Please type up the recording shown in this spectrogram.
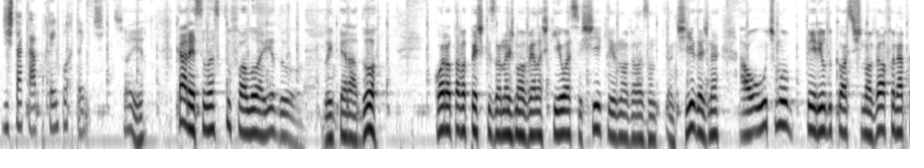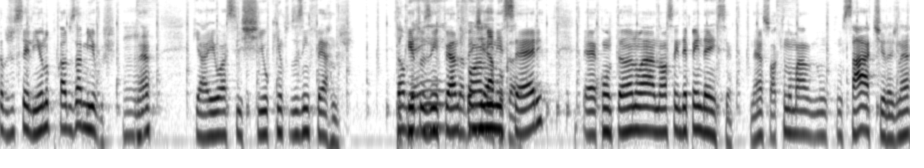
destacar porque é importante. Isso aí. Cara, esse lance que tu falou aí do, do Imperador, quando eu tava pesquisando as novelas que eu assisti, que novelas an- antigas, né? O último período que eu assisti novela foi na época do Juscelino, por causa dos amigos, né? Que aí eu assisti o Quinto dos Infernos. O Também- Quinto dos Infernos foi uma minissérie é, contando a nossa independência, né? Só que numa, num- com sátiras, né?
